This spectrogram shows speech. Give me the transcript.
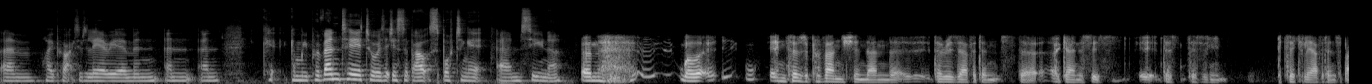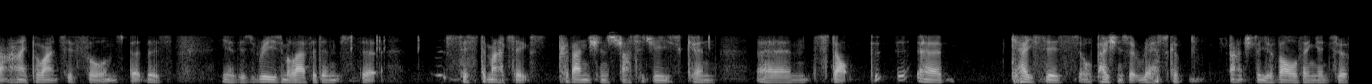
um, hypoactive delirium and, and, and can we prevent it or is it just about spotting it um, sooner? Um, well, in terms of prevention, then there is evidence that again, this is it, this, this isn't particularly evidence about hypoactive forms, but there's you know there's reasonable evidence that systematic prevention strategies can um, stop uh, cases or patients at risk of actually evolving into a,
